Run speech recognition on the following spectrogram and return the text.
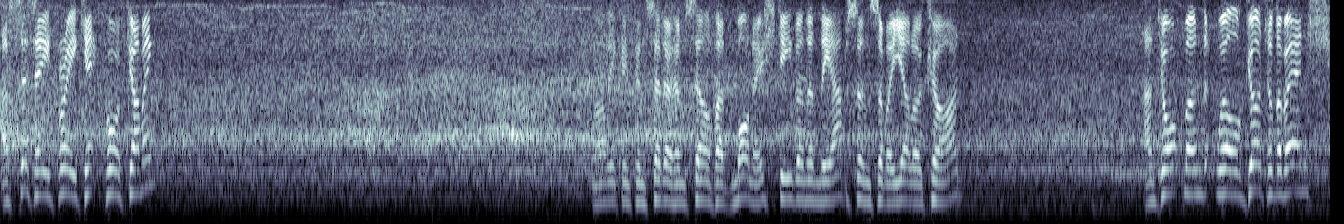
A City free kick forthcoming. Well, he can consider himself admonished even in the absence of a yellow card. And Dortmund will go to the bench.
